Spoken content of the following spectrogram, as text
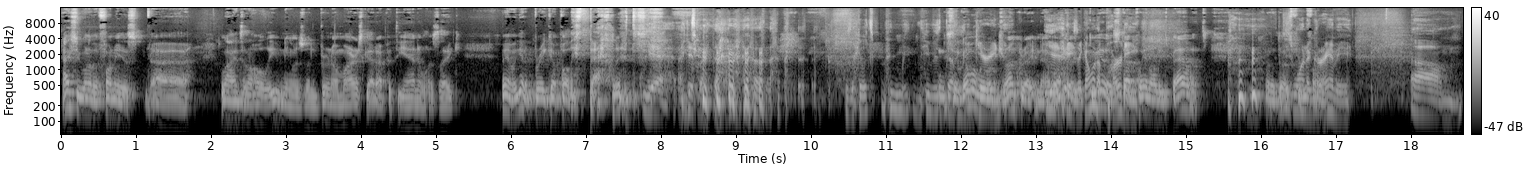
Actually, one of the funniest uh, lines in the whole evening was when Bruno Mars got up at the end and was like, "Man, we got to break up all these ballads." Yeah, I did like that. he's like, let's, he was He's like, I'm a definitely little carrying. drunk right now. Yeah, We he's gotta- like, I we wanna gotta party. Stop playing all these ballads. I thought that was Just won a pretty funny. Grammy. Um,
